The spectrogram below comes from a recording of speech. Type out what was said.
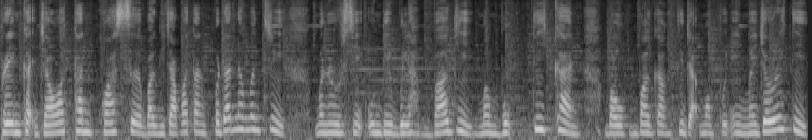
peringkat jawatan kuasa bagi Jabatan Perdana Menteri menerusi undi belah bagi membuktikan bahawa pembangkang tidak mempunyai majoriti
